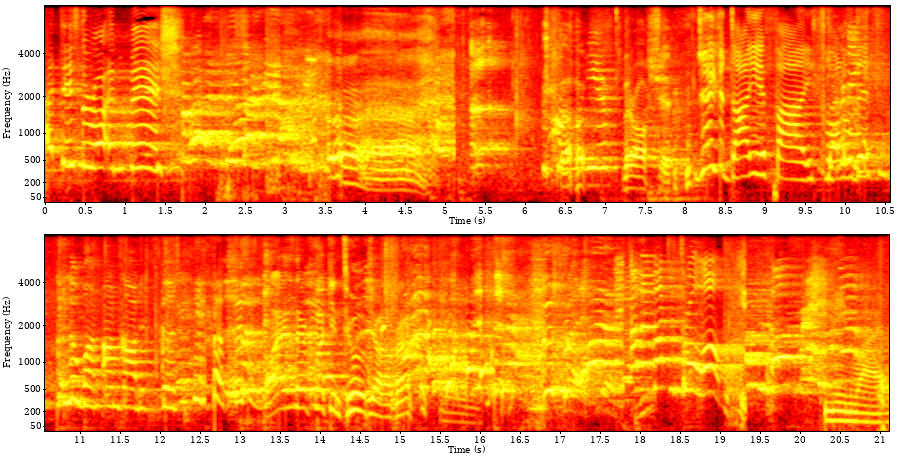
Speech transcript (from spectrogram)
I taste the rotten fish. They're all shit. Jay could die if I swallow this. Blue one, on God, it's good. Why is there fucking two of y'all, bro? I'm about to throw up. Meanwhile.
